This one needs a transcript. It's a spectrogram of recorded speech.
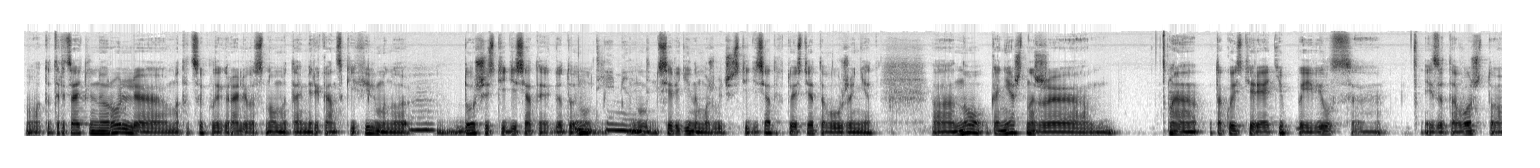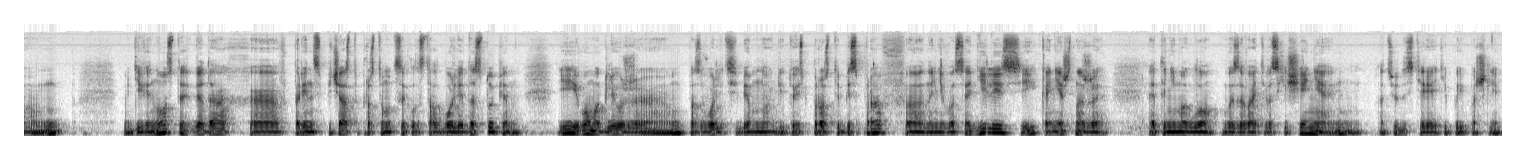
Вот. Отрицательную роль э, мотоциклы играли в основном это американские фильмы, но угу. до 60-х годов, ну, ну, середины, может быть, 60-х, то есть этого уже нет. Э, но, конечно же, такой стереотип появился из-за того, что ну, в 90-х годах, э, в принципе, часто просто мотоцикл стал более доступен, и его могли уже ну, позволить себе многие. То есть просто без прав э, на него садились, и, конечно же, это не могло вызывать восхищение. Ну, отсюда стереотипы и пошли.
